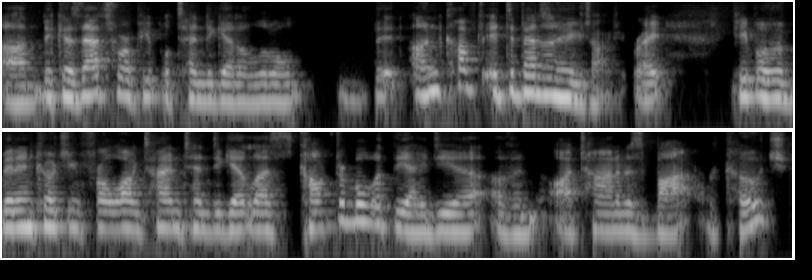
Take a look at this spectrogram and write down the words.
um, because that's where people tend to get a little bit uncomfortable. It depends on who you talk to, right? People who've been in coaching for a long time tend to get less comfortable with the idea of an autonomous bot or coach.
